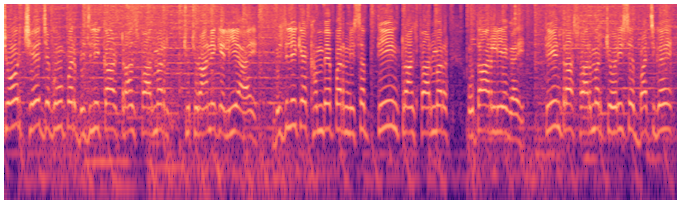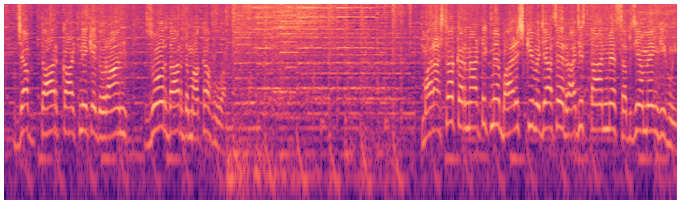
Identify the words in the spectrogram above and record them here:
चोर छह जगहों पर बिजली का ट्रांसफार्मर चुराने के लिए आए। बिजली के खंभे पर निसब तीन ट्रांसफार्मर उतार लिए गए। तीन ट्रांसफार्मर चोरी से बच गए जब तार काटने के दौरान जोरदार धमाका हुआ। महाराष्ट्र, कर्नाटक में बारिश की वजह से राजस्थान में सब्ज़ियाँ महँगी हुई।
